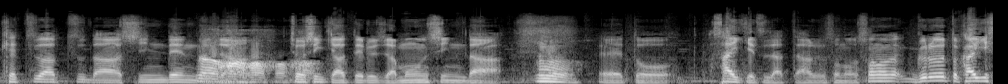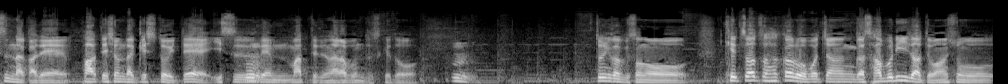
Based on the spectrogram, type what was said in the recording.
血圧だ、心電図じあはははは、ゃ聴診器当てるじゃ、問診だ、うん。えっ、と、採血だってある、その、その、ぐるーっと会議室の中で、パーテーションだけしといて、椅子で待ってて並ぶんですけど、うん。とにかくその、血圧測るおばちゃんがサブリーダーって腕章、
